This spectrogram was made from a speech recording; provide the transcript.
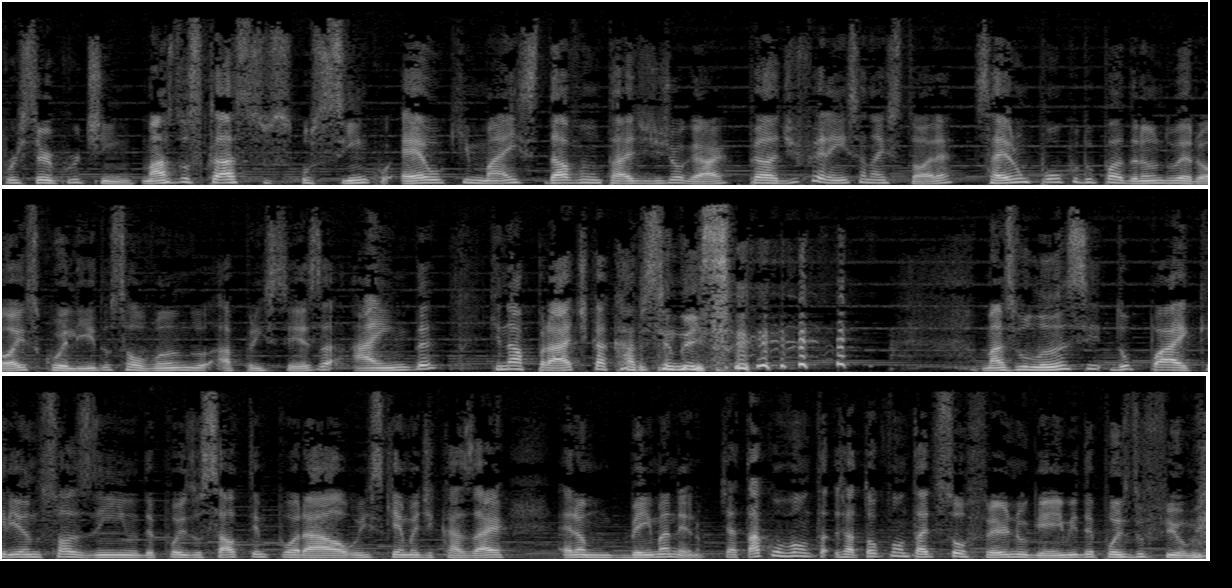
por ser curtinho. Mas dos clássicos, o 5 é o que mais dá vontade de jogar, pela diferença na história, sair um pouco do padrão do herói escolhido salvando a princesa, ainda que na prática acabe sendo isso. Mas o lance do pai criando sozinho, depois do salto temporal, o esquema de casar, era bem maneiro. Já, tá com vontade, já tô com vontade de sofrer no game depois do filme.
